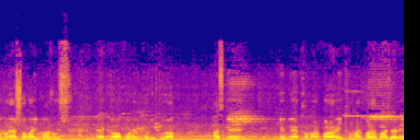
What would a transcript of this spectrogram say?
আমরা সবাই মানুষ একে অপরের পরিপূরক। আজকে কেমিয়া খামারপাড়ার এই খামারপাড়া বাজারে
